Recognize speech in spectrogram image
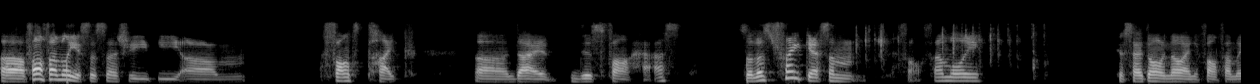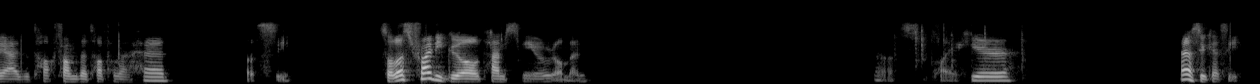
uh, font family is essentially the um, font type uh, that this font has. So let's try to get some font family because I don't know any font family at the top from the top of my head. Let's see. So let's try the good old Times New Roman. Let's play here. As you can see,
